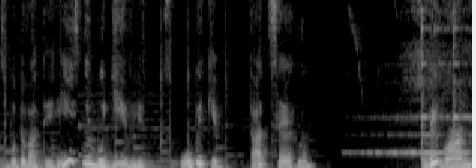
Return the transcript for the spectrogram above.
збудувати різні будівлі з кубиків та цегли. Диван.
